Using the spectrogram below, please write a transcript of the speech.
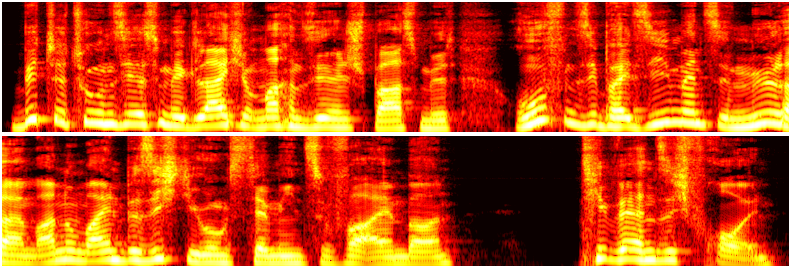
Bitte tun Sie es mir gleich und machen Sie den Spaß mit. Rufen Sie bei Siemens in Mülheim an, um einen Besichtigungstermin zu vereinbaren. Die werden sich freuen.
